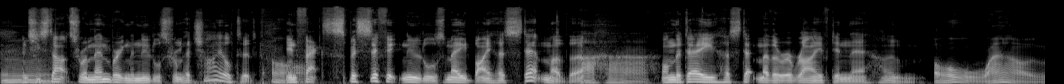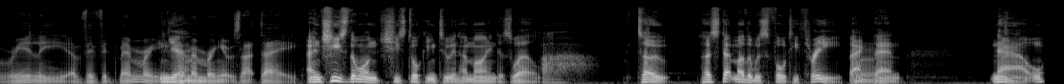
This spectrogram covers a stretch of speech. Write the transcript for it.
mm. and she mm. starts remembering the noodles from her childhood. Oh. In fact, specific noodles made by her stepmother uh-huh. on the day her stepmother arrived in their home. Oh, wow. Really a vivid memory, yeah. remembering it was that day. And she's the one she's talking to in her mind as well. Ah. So her stepmother was 43 back mm. then. Now,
